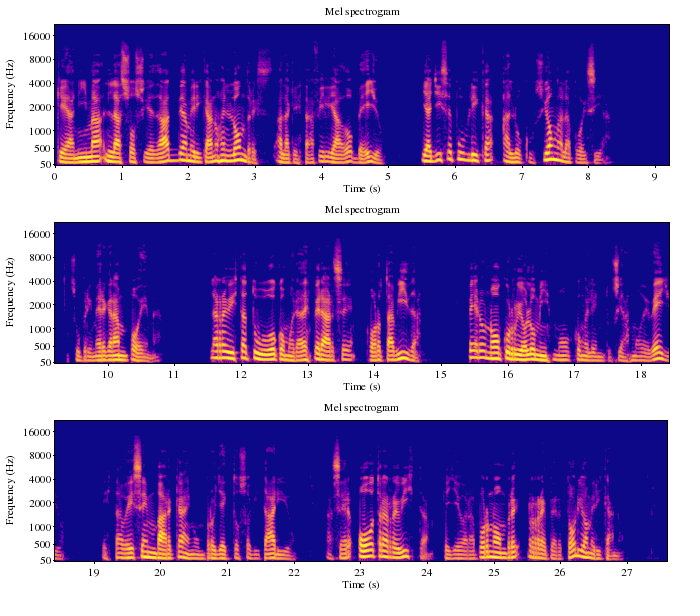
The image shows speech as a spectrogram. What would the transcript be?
que anima la Sociedad de Americanos en Londres, a la que está afiliado Bello, y allí se publica Alocución a la Poesía, su primer gran poema. La revista tuvo, como era de esperarse, corta vida, pero no ocurrió lo mismo con el entusiasmo de Bello. Esta vez se embarca en un proyecto solitario, hacer otra revista que llevará por nombre Repertorio Americano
